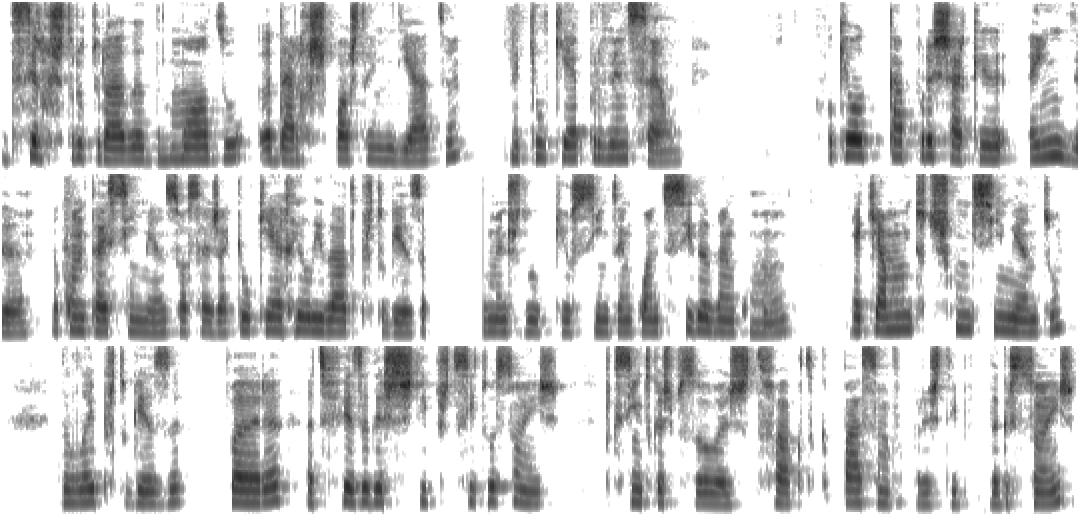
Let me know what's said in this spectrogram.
de ser reestruturada de modo a dar resposta imediata naquilo que é a prevenção. O que eu acabo por achar que ainda acontece imenso, ou seja, aquilo que é a realidade portuguesa, pelo menos do que eu sinto enquanto cidadã comum, é que há muito desconhecimento da lei portuguesa para a defesa destes tipos de situações porque sinto que as pessoas, de facto, que passam por este tipo de agressões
